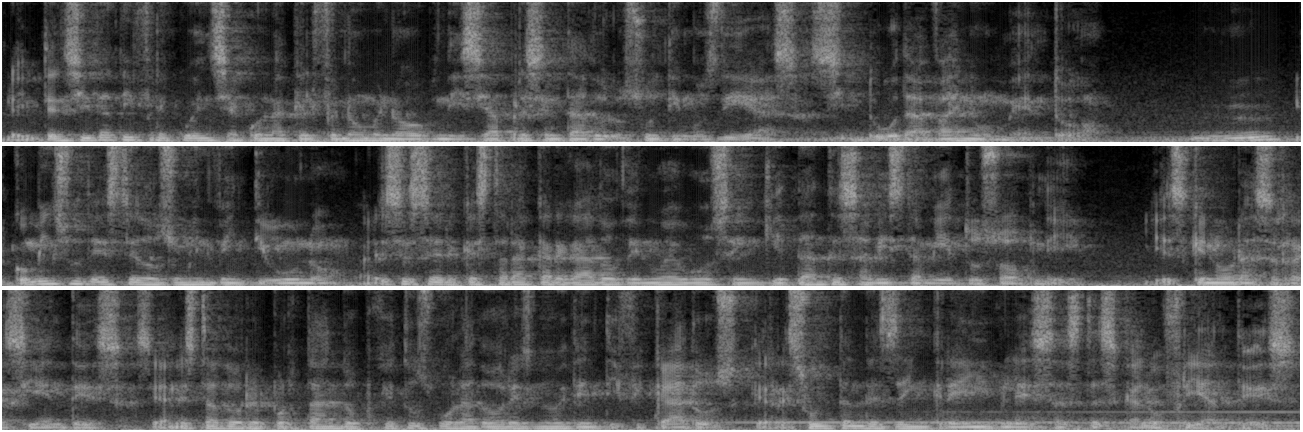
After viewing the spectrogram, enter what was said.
La intensidad y frecuencia con la que el fenómeno ovni se ha presentado en los últimos días, sin duda, va en aumento. El comienzo de este 2021 parece ser que estará cargado de nuevos e inquietantes avistamientos ovni, y es que en horas recientes se han estado reportando objetos voladores no identificados que resultan desde increíbles hasta escalofriantes.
